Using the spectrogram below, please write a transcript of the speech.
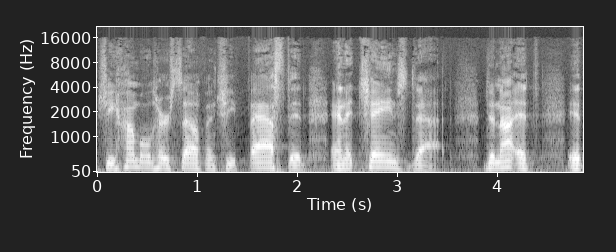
she humbled herself and she fasted, and it changed that. It, it,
